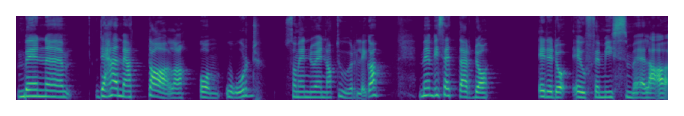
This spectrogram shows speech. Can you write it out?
Men eh, det här med att tala om ord som ännu är naturliga. Men vi sätter då, är det då eufemism eller eh,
